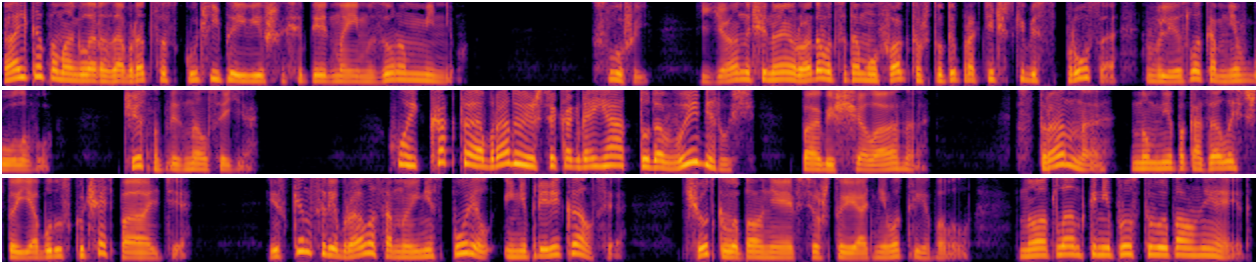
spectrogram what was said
Альта помогла разобраться с кучей появившихся перед моим взором меню. Слушай, я начинаю радоваться тому факту, что ты практически без спроса влезла ко мне в голову. Честно признался я. «Ой, как ты обрадуешься, когда я оттуда выберусь!» — пообещала она. Странно, но мне показалось, что я буду скучать по Альте. Искин Церебрала со мной не спорил и не пререкался, четко выполняя все, что я от него требовал. Но Атлантка не просто выполняет.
